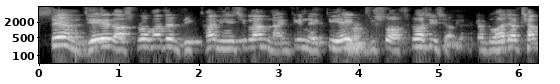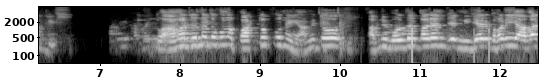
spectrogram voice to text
সেম যে রাষ্ট্রবাদের দীক্ষা নিয়েছিলাম নাইনটিন এইটি এইট উনিশশো অষ্টআশি সালে, এটা দু হাজার ছাব্বিশ। তো আমার জন্য তো কোনো পার্থক্য নেই। আমি তো, আপনি বলতে পারেন যে নিজের ঘরেই আবার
